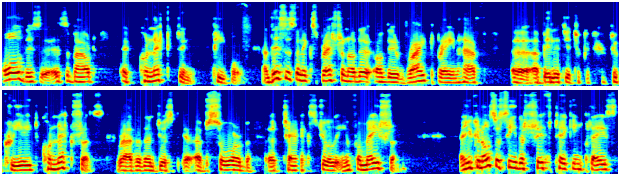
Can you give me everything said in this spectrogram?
all this is about uh, connecting people. And this is an expression of the, of the right brain half uh, ability to, to create connections rather than just uh, absorb uh, textual information. And you can also see the shift taking place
